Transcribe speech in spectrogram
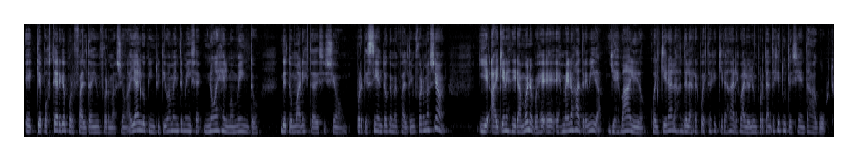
eh, que postergue por falta de información. Hay algo que intuitivamente me dice, no es el momento de tomar esta decisión, porque siento que me falta información. Y hay quienes dirán, bueno, pues eh, es, menos atrevida. Y es válido. Cualquiera de las respuestas que quieras dar es válido. Lo importante es que tú te sientas a gusto.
